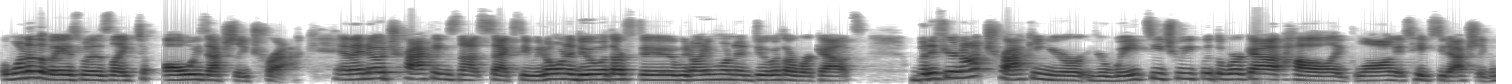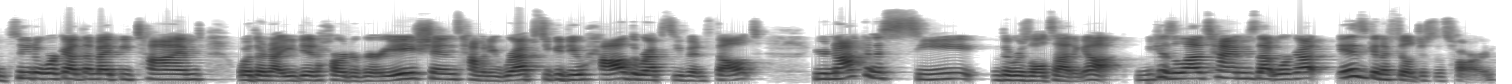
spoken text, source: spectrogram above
one of the ways was like to always actually track. And I know tracking's not sexy. We don't want to do it with our food. We don't even want to do it with our workouts. But if you're not tracking your your weights each week with the workout, how like long it takes you to actually complete a workout that might be timed, whether or not you did harder variations, how many reps you could do, how the reps even felt, you're not going to see the results adding up because a lot of times that workout is going to feel just as hard.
